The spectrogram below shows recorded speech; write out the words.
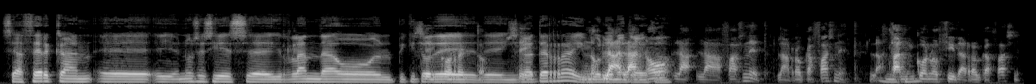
se acercan, eh, eh, no sé si es eh, Irlanda o el piquito Sí, de, sí. Inglaterra y No, vuelven la, otra la, no, a- la, la Fastnet, la Roca Fastnet, la tan conocida Roca Fastnet.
